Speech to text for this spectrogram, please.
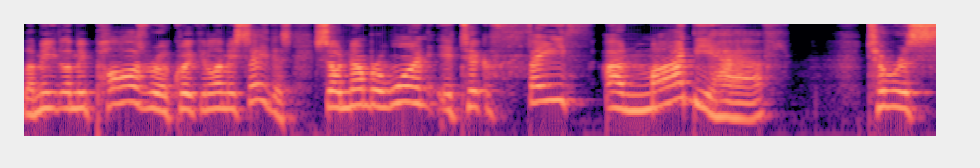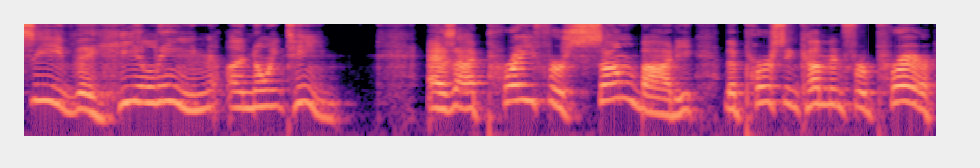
let me let me pause real quick and let me say this so number one it took faith on my behalf to receive the healing anointing. As I pray for somebody, the person coming for prayer,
